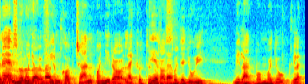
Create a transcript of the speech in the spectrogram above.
Nem, hogy a film kapcsán annyira lekötött Értem. az, hogy egy új világban vagyok, le,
